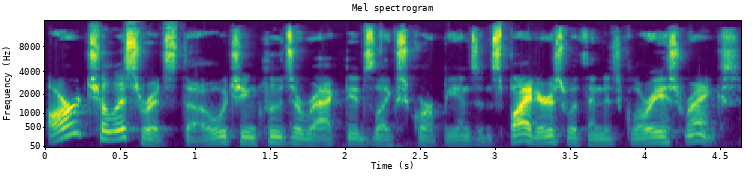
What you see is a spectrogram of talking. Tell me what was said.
are chelicerates, though, which includes arachnids like scorpions and spiders within its glorious ranks.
